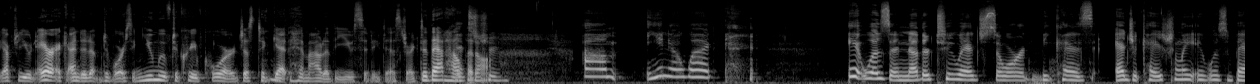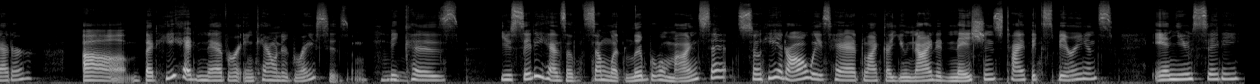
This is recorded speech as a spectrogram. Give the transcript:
after you and Eric ended up divorcing, you moved to Creve Coeur just to get him out of the U City district. Did that help That's at all? True. Um, you know what? It was another two edged sword because educationally it was better. Uh, but he had never encountered racism hmm. because U City has a somewhat liberal mindset. So he had always had like a United Nations type experience in U City.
